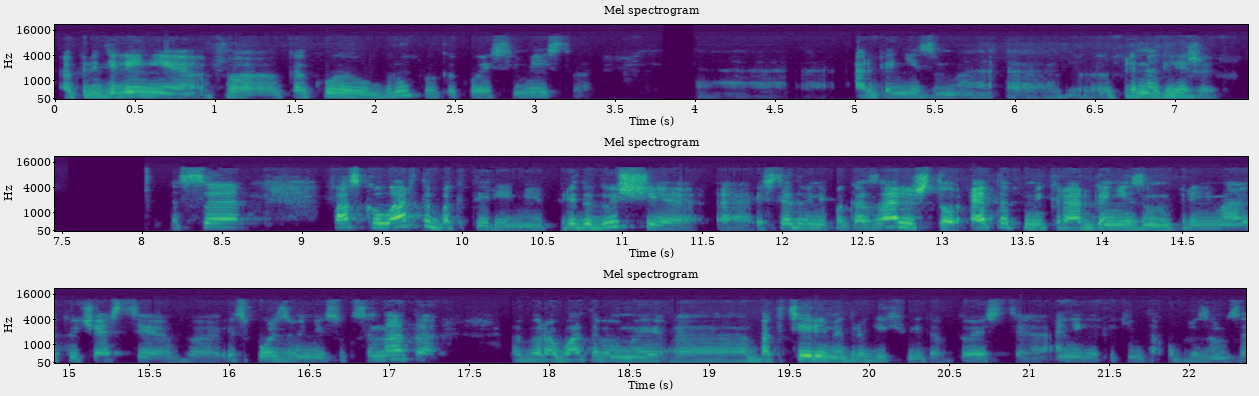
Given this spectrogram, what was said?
определения, в какую группу, какое семейство организм принадлежит. С фаскулартобактериями предыдущие э, исследования показали, что этот микроорганизм принимает участие в использовании сукцината, вырабатываемый э, бактериями других видов. То есть э, они каким-то образом вза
